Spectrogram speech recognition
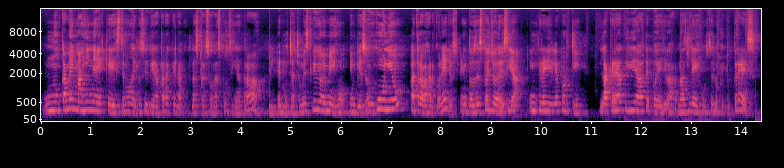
nunca me imaginé que este modelo sirviera para que las personas consigan trabajo. El, muchacho me escribió y me dijo, empiezo en junio a trabajar con ellos. Entonces pues yo decía, increíble porque la creatividad te puede llevar más lejos de lo que tú crees,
